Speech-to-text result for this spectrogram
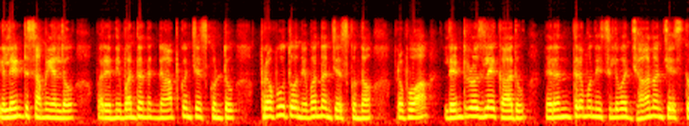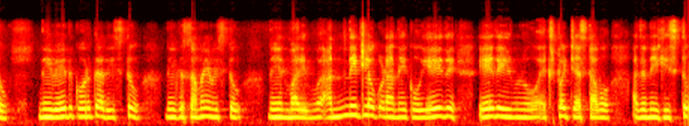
ఈ లెంట్ సమయంలో మరి నిబంధన జ్ఞాపకం చేసుకుంటూ ప్రభుతో నిబంధన చేసుకుందాం. ప్రభువా లెంట్ రోజులే కాదు నిరంతరము నీ సిలువ ధ్యానం చేస్తూ నీవేది కోరితే అది ఇస్తూ నీకు సమయం ఇస్తూ నేను మరి అన్నిట్లో కూడా నీకు ఏది ఏది నువ్వు ఎక్స్పెక్ట్ చేస్తావో అది నీకు ఇస్తూ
